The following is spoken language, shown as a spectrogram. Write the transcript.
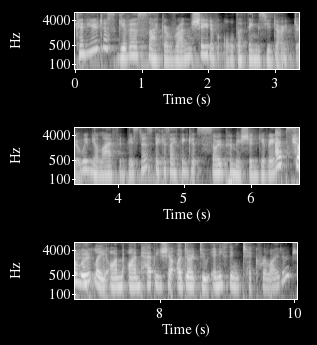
Can you just give us like a run sheet of all the things you don't do in your life and business? Because I think it's so permission giving. Absolutely. I'm I'm happy to share. I don't do anything tech related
